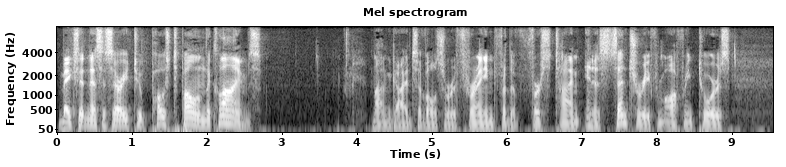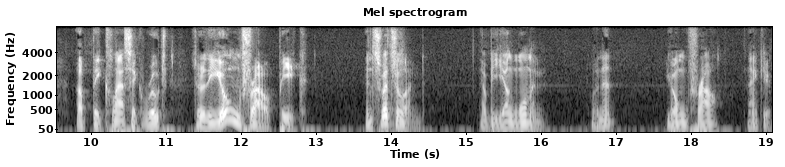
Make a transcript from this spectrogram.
makes it necessary to postpone the climbs. Mountain guides have also refrained for the first time in a century from offering tours up the classic route to the Jungfrau Peak in Switzerland. That would be young woman, wouldn't it? Jungfrau. Thank you.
